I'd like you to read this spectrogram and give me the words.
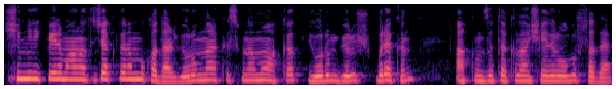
Şimdilik benim anlatacaklarım bu kadar. Yorumlar kısmına muhakkak yorum görüş bırakın. Aklınıza takılan şeyler olursa da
